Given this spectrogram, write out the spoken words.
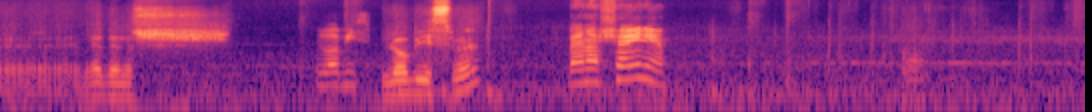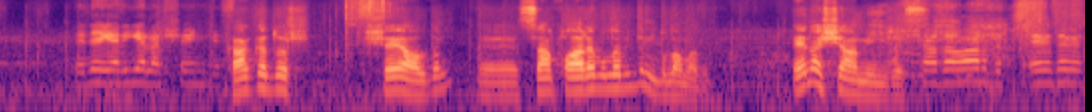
E, ne denir? Lobby ismi. Lobi ismi. Ben aşağı iniyorum. Dede gel gel aşağı ineceğiz. Kanka dur. Şey aldım. E, sen fare bulabildin mi? Bulamadım. En aşağı mı ineceğiz? Aşağıda vardır. Evet evet.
